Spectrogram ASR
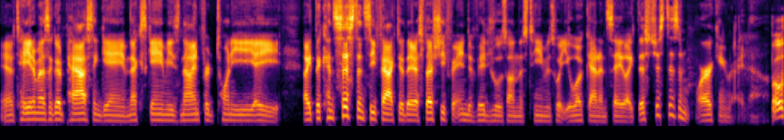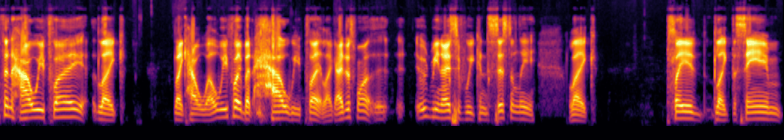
You know, Tatum has a good passing game. Next game, he's nine for 28. Like the consistency factor there, especially for individuals on this team, is what you look at and say, like, this just isn't working right now. Both in how we play, like like how well we play, but how we play. Like I just want it would be nice if we consistently like played like the same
